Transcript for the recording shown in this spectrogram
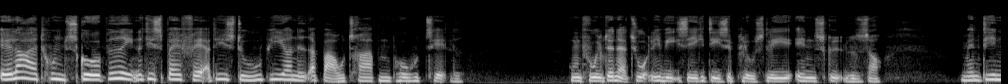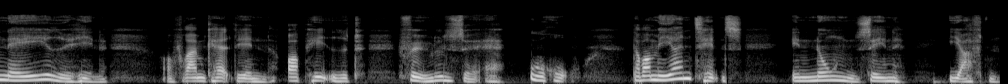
eller at hun skubbede en af de spagfærdige stuepiger ned ad bagtrappen på hotellet. Hun fulgte naturligvis ikke disse pludselige indskydelser, men de nagede hende og fremkaldte en ophedet følelse af uro, der var mere intens end nogensinde i aften.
